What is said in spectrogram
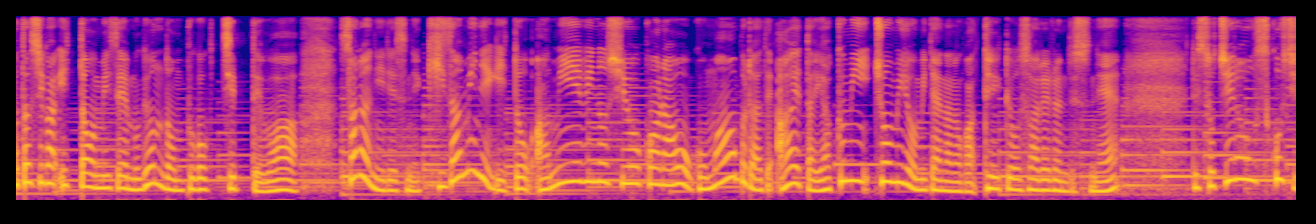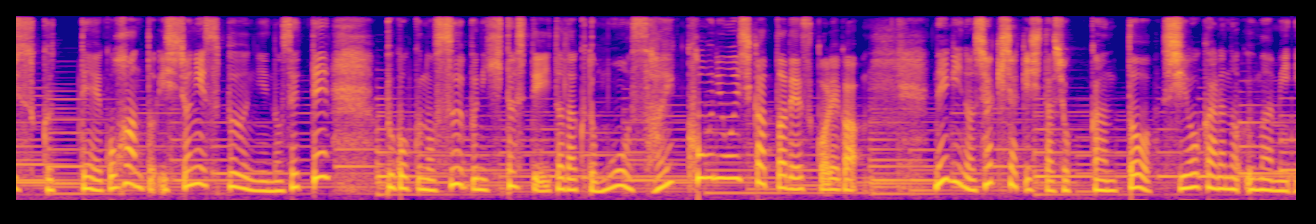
私が行ったお店ムギョンドンプゴクチップではさらにですね刻みネギと網エビの塩辛をごま油であえた薬味調味料みたいなのが提供されるんですねでそちらを少しすくってご飯と一緒にスプーンにのせてプゴクのスープに浸していただくともう最高に美味しかったですこれが。ネギのシャキシャキした食感と塩辛のうまみ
